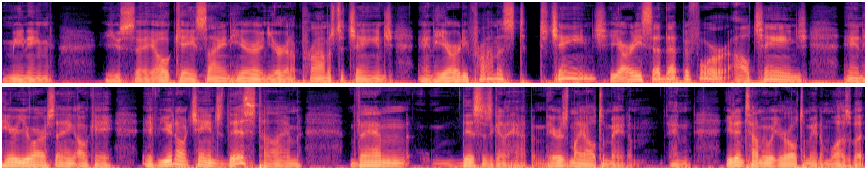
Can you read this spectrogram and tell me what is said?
Meaning, you say, okay, sign here, and you're going to promise to change. And he already promised to change. He already said that before I'll change. And here you are saying, okay, if you don't change this time, then this is going to happen. Here's my ultimatum. And you didn't tell me what your ultimatum was, but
